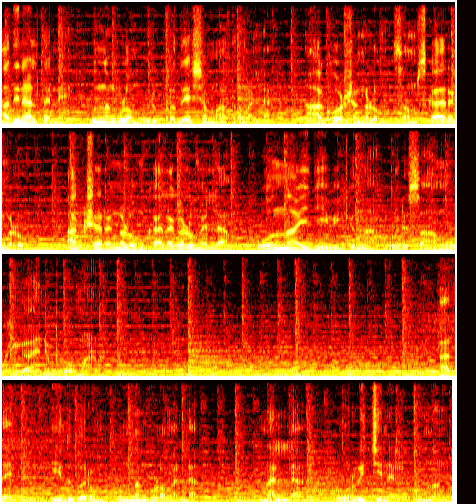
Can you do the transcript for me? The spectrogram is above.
അതിനാൽ തന്നെ കുന്നംകുളം ഒരു പ്രദേശം മാത്രമല്ല. ആഘോഷങ്ങളും സംസ്കാരങ്ങളും അക്ഷരങ്ങളും കലകളുമെല്ലാം ഒന്നായി ജീവിക്കുന്ന ഒരു സാമൂഹിക അനുഭവമാണ്. അതെ ഇത് വെറും കുന്നംകുളമല്ല. നല്ല ഒറിജിനൽ കുന്നംകുളം.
